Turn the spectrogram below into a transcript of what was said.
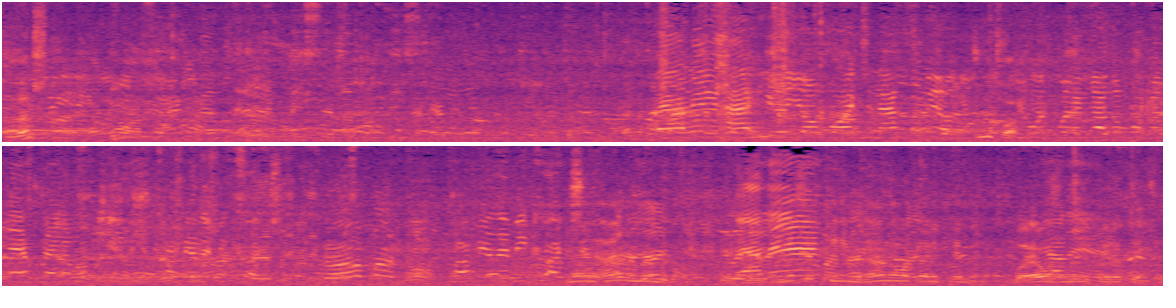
huh? Valen, I hear your voice and I smell you. You was with another I don't know what time it came in, but I wasn't really paying attention.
